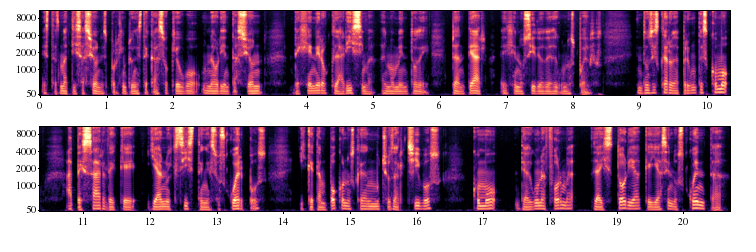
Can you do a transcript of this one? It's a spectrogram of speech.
estas matizaciones. Por ejemplo, en este caso que hubo una orientación de género clarísima al momento de plantear el genocidio de algunos pueblos. Entonces, claro, la pregunta es cómo, a pesar de que ya no existen esos cuerpos y que tampoco nos quedan muchos archivos, cómo de alguna forma la historia que ya se nos cuenta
